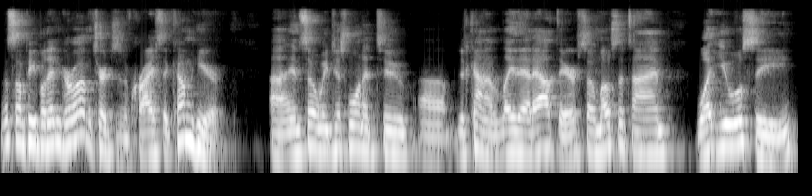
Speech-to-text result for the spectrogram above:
well, some people didn't grow up in churches of Christ that come here. and so we just wanted to just kind of lay that out there. So, most of the time, what you will see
